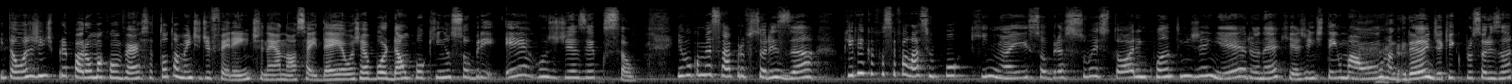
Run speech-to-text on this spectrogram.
Então, hoje a gente preparou uma conversa totalmente diferente, né? A nossa ideia hoje é abordar um pouquinho sobre erros de execução. E eu vou começar, professor Izan. Eu queria que você falasse um pouquinho aí sobre a sua história enquanto engenheiro, né? Que a gente tem uma honra grande aqui que o professor Izan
